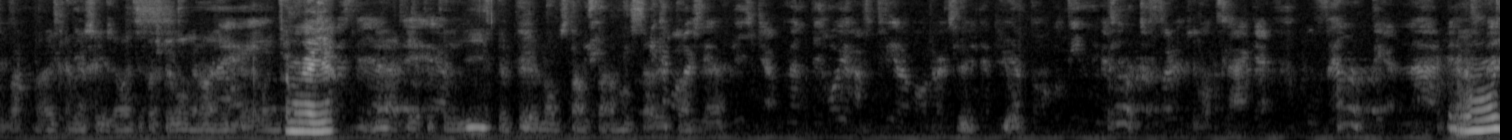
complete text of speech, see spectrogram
den som vattnade kan man ju se, det var inte första gången han gjorde det. Det var inte ทำไงอะ närheten till en liten pöl någonstans där han missade utan eh, typ, jo. โอ้ย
